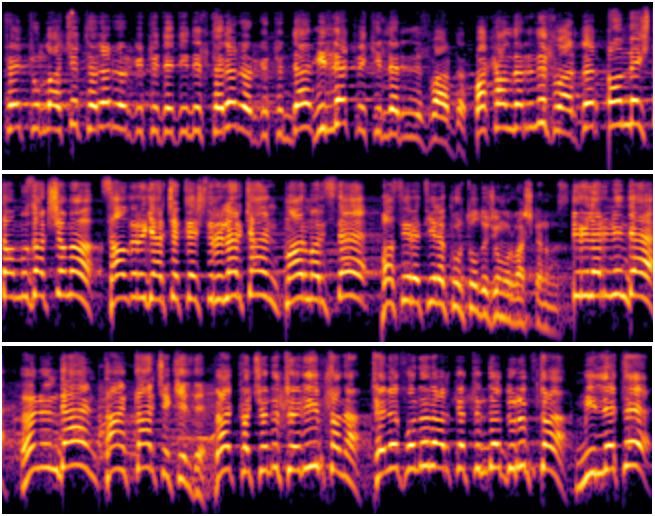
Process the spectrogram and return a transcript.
Fethullahçı terör örgütü dediğiniz terör örgütünden milletvekilleriniz vardır. Bakanlarınız vardır. 15 Temmuz akşamı saldırı gerçekleştirirlerken Marmaris'te basiretiyle kurtuldu Cumhurbaşkanımız. Birilerinin de önünden tanklar çekildi. Ben kaçanı söyleyeyim sana. Telefonun arkasında durup da millete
